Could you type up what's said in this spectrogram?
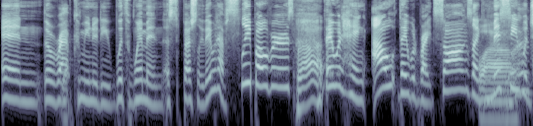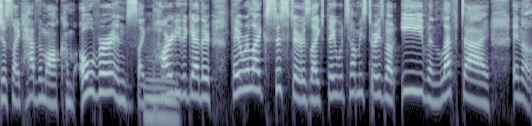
in the rap community with women, especially. They would have sleepovers, they would hang out, they would write songs. Like Wow. Missy would just like have them all come over and just like Mm. party together. They were like sisters. Like they would tell me stories about Eve and Left Eye and uh,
